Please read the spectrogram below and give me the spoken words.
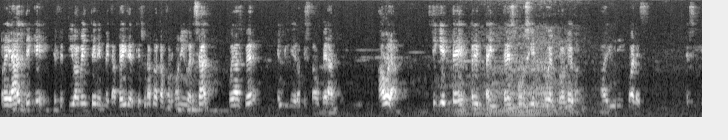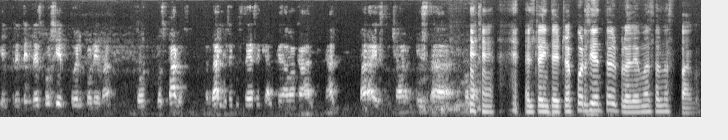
real de que efectivamente en el MetaTrader, que es una plataforma universal, puedas ver el dinero que está operando. Ahora, siguiente 33% del problema. Adivinen cuál es. El 33% del problema son los pagos, ¿verdad? Yo sé que ustedes se quedan quedado acá al final para escuchar esta información. el 33% del problema son los pagos.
